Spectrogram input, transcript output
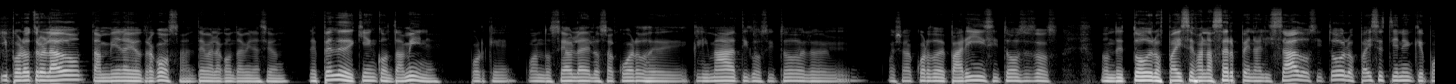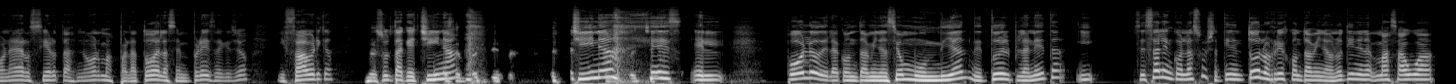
Y por otro lado, también hay otra cosa, el tema de la contaminación. Depende de quién contamine, porque cuando se habla de los acuerdos de climáticos y todo, lo- el, o acuerdo de París y todos esos, donde todos los países van a ser penalizados y todos los países tienen que poner ciertas normas para todas las empresas qué sé yo, y fábricas, resulta que China. China es el polo de la contaminación mundial de todo el planeta y se salen con la suya. Tienen todos los ríos contaminados, no tienen más agua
